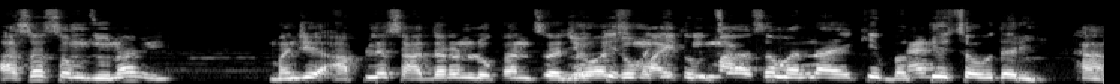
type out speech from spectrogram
असं समजू ना मी? म्हणजे आपल्या साधारण लोकांचं जेव्हा नक्कीच जो म्हणजे माहिती तुमचं असं म्हणणं आहे की भक्ती चौधरी हा.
